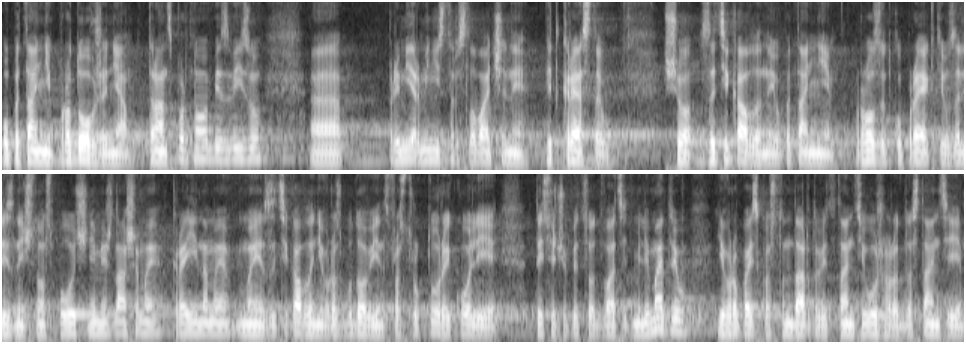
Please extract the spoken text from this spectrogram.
у питанні продовження транспортного безвізу. Прем'єр-міністр Словаччини підкреслив, що зацікавлений у питанні розвитку проєктів залізничного сполучення між нашими країнами. Ми зацікавлені в розбудові інфраструктури колії 1520 мм європейського стандарту від станції Ужгород до станції е,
